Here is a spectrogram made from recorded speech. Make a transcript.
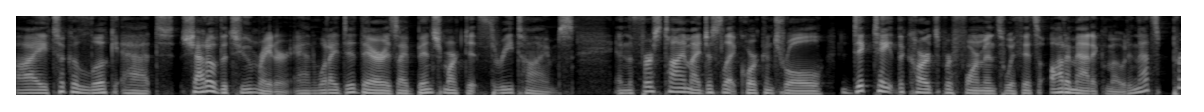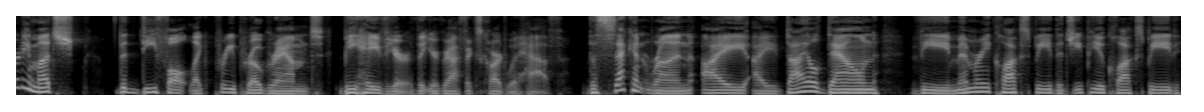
I took a look at Shadow of the Tomb Raider, and what I did there is I benchmarked it three times. And the first time I just let Core Control dictate the card's performance with its automatic mode. And that's pretty much the default, like pre programmed behavior that your graphics card would have. The second run, I, I dialed down the memory clock speed, the GPU clock speed,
